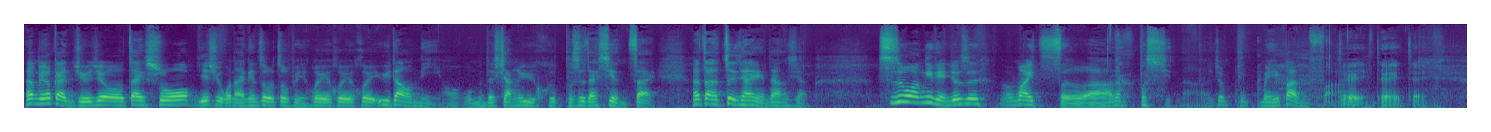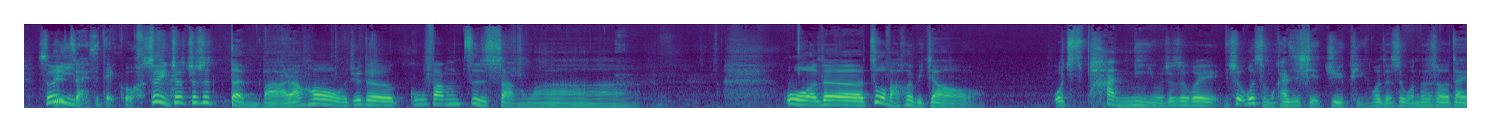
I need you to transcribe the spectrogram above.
那没有感觉就再说。也许我哪一天做的作品会会会遇到你哦，我们的相遇会不是在现在。那当然正向一点这样想，失望一点就是卖折啊，那不行啊，就不没办法。对对对，所以还是得过。所以就就是等吧。然后我觉得孤芳自赏嘛，我的做法会比较。我就是叛逆，我就是会，所以为什么开始写剧评，或者是我那时候在，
